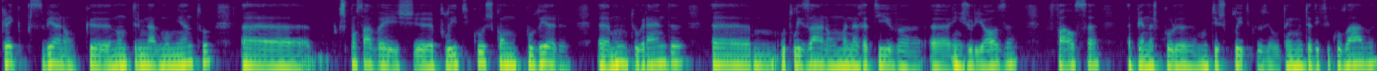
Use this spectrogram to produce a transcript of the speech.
creio que perceberam que num determinado momento uh, responsáveis políticos com um poder muito grande utilizaram uma narrativa injuriosa falsa apenas por motivos políticos. Eu tenho muita dificuldade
